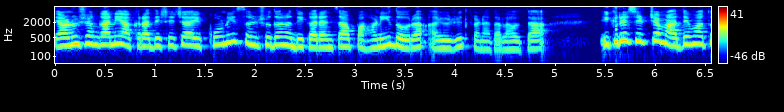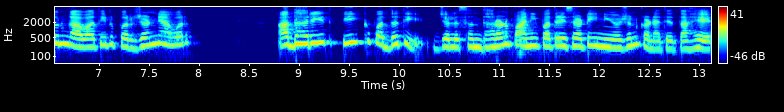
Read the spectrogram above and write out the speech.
त्या अनुषंगाने अकरा देशाच्या एकोणीस संशोधन अधिकाऱ्यांचा पाहणी दौरा आयोजित करण्यात आला होता. इक्रेसिटच्या माध्यमातून गावातील पर्जन्यावर आधारित पीक पद्धती जलसंधारण पाणी पातळीसाठी नियोजन करण्यात येत आहे.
